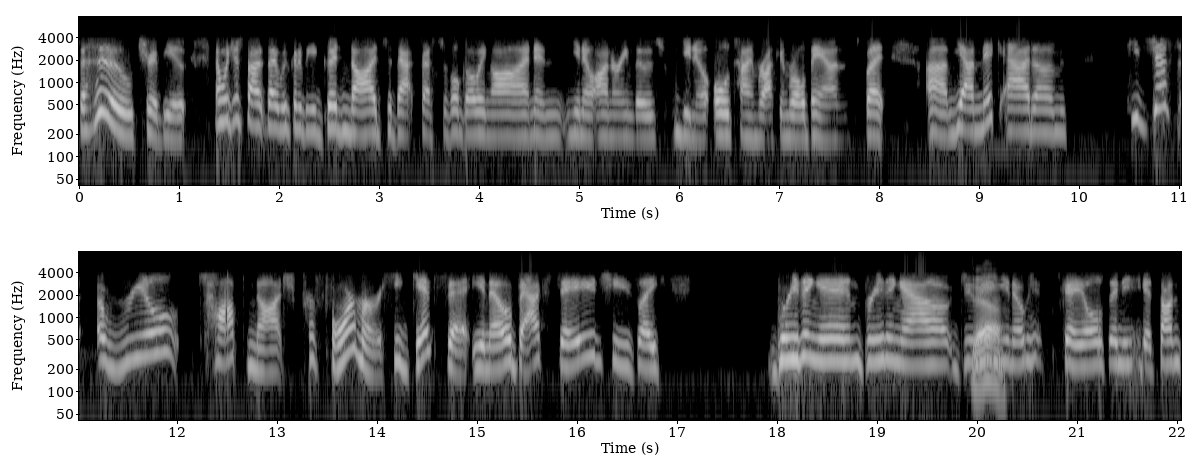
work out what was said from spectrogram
the Who tribute. And we just thought that was going to be a good nod to that festival going on, and you know honoring those you know old time rock and roll bands. But um, yeah, Mick Adams, he's just a real top notch performer. He gets it, you know, backstage. He's like breathing in, breathing out, doing, Yeah. you know, his scales and he gets on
